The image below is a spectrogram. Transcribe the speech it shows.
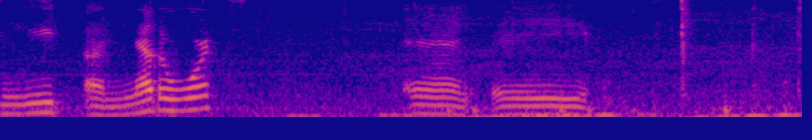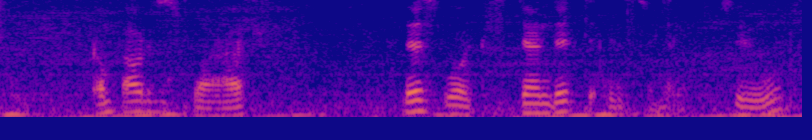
to need another wart and a gunpowder splash. This will extend it to instant health 2.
